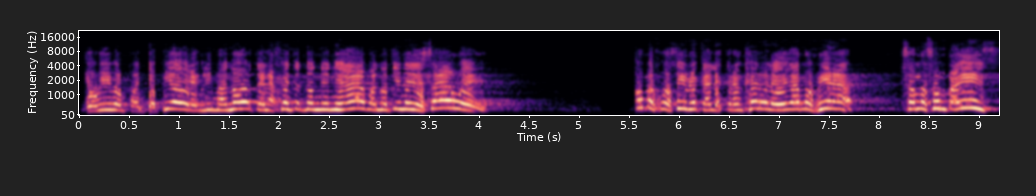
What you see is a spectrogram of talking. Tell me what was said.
Yo vivo en Puente Piedra, en Lima Norte, la gente no tiene agua, no tiene desagüe. ¿Cómo es posible que al extranjero le digamos, mira, somos un país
